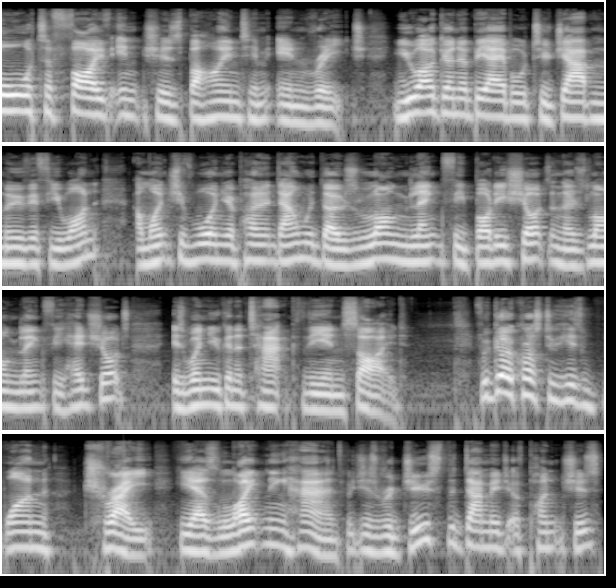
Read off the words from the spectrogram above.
four to five inches behind him in reach. You are going to be able to jab and move if you want. And once you've worn your opponent down with those long, lengthy body shots and those long, lengthy headshots, is when you can attack the inside. If we go across to his one trait, he has Lightning Hand, which has reduced the damage of punches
